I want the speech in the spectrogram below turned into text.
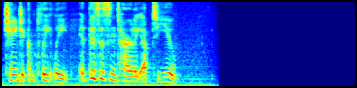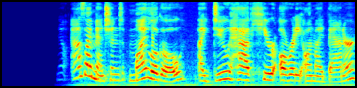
change it completely. This is entirely up to you. Now as I mentioned my logo I do have here already on my banner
